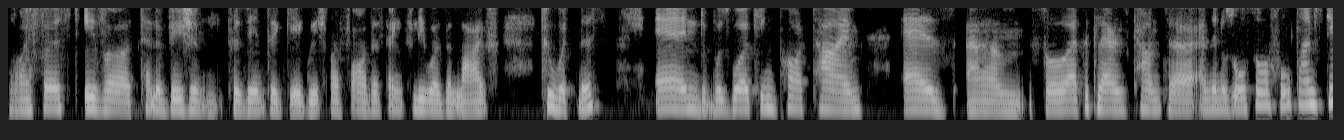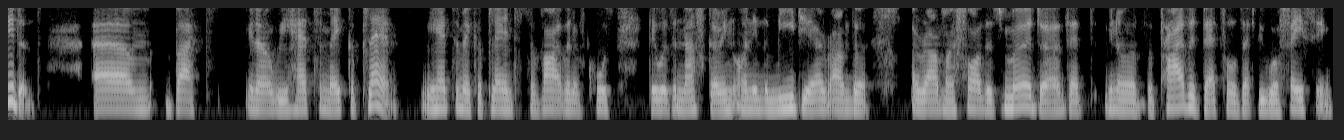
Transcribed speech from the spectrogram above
My first ever television presenter gig, which my father thankfully was alive to witness, and was working part time as um, so at the Clarins counter, and then was also a full time student. Um, but you know, we had to make a plan we had to make a plan to survive and of course there was enough going on in the media around the around my father's murder that you know the private battles that we were facing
